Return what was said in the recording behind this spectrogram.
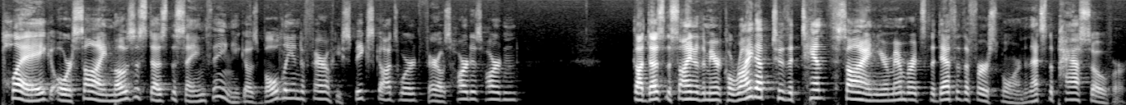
plague or sign, Moses does the same thing. He goes boldly into Pharaoh, he speaks God's word, Pharaoh's heart is hardened. God does the sign of the miracle right up to the tenth sign. You remember it's the death of the firstborn, and that's the Passover.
